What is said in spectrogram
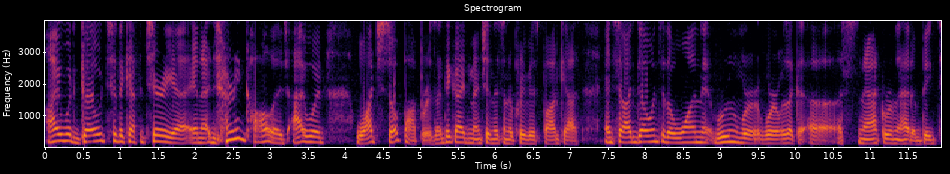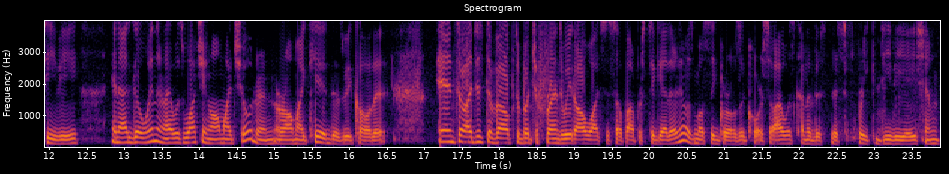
I would go to the cafeteria, and I, during college, I would watch soap operas. I think I had mentioned this in a previous podcast. And so I'd go into the one room where, where it was like a, a snack room that had a big TV. And I'd go in there and I was watching all my children, or all my kids as we called it. And so I just developed a bunch of friends. We'd all watch the soap operas together. And it was mostly girls, of course. So I was kind of this, this freak deviation.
